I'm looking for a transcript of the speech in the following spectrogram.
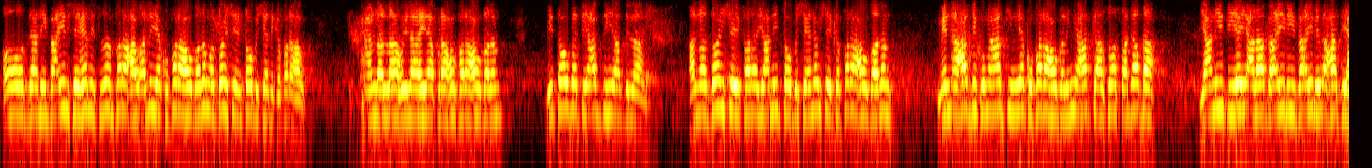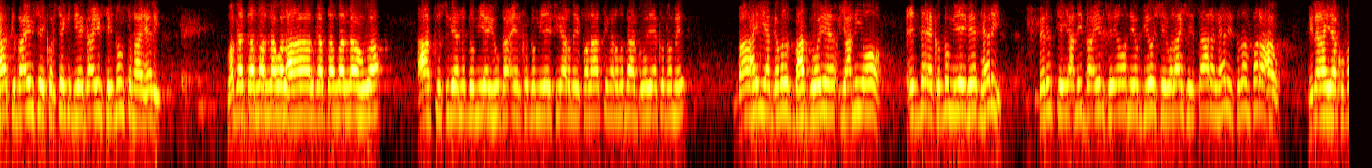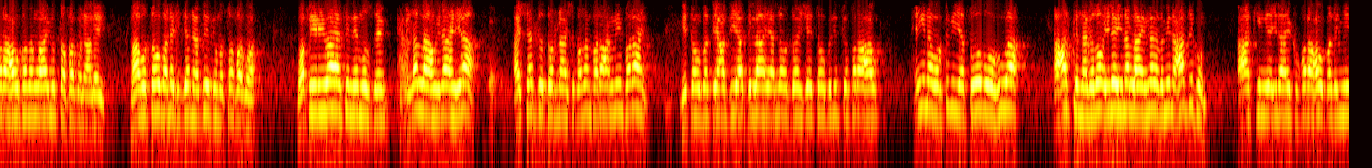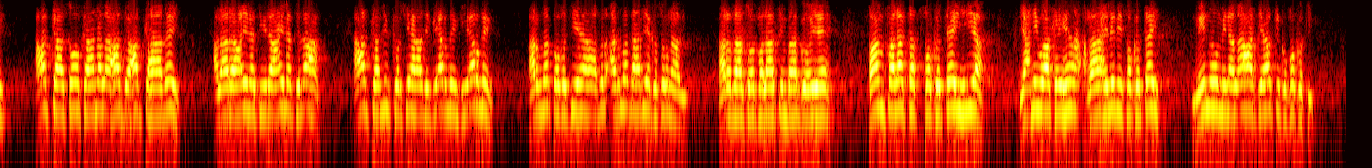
oo dani baciir shay heli sidan faraxaw aliya ku faraxaw badan oo doon shay intobasheni ka faraxaw ala lahu ilahi afraxu faraxaw badan bitawbati cabdihi cabdillahi alla shay fara yani tawbasheeno shay ka faraxaw badan min axadikum axadkin iya ku faraxaw badan axadkaasoo sagada yani dhiyay calaa baciri bacir aadi haadka bacir shay dhiyay bacir shay dhunsanay heli wakad dalala walhaal kad dalala huwa aad kusugeena dhumiyay hu bacir ka dhumiyay fi ardi falaatin arda bahgooye ka dhumi baahiya gabal bahgooye yani oo cidna e ka dhumiyay reed heri. Feris yani bacir shay on biyo shay walaa shay saaran heli sidan faraxaw. Ilahiya ku faraxaw badan waay mutafaqun caleyh baabu tawba lakajan hadidka mutafaq wa wa fi riwaayati limuslim lalahu ilahiya ashadu dornaasho badan farahan min farahi bitawbati cabdi cabdillahi ala odoon shay tawbadiska farahaw xiina waktigi yatuubu huwa axadka nagdo ilayh nalahi nagdo min axadikum axadkin ilahay ku farahaw badanyi axadkaas oo kaana laxad axadka haadey calaa raacilati raacilati laxad axadka halis korshe haadi biarlin fi arlin arla qobati arla dhaadiya kasugnaadi aradaas oo falaatin baa gooye fanfalatat fokotay hiya yani waa kay raaxiladii fokotay minhu min alaxadi hadki kufokoti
